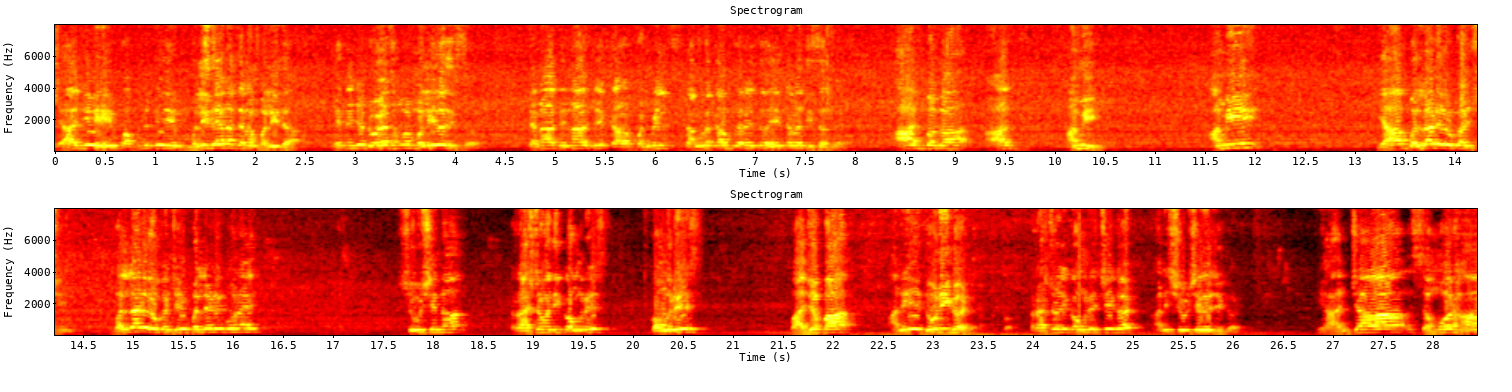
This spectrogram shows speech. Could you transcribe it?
ह्या जे हे आपलं ते मलिदा आहे ना त्यांना मलिदा हे त्यांच्या डोळ्यासमोर मलिदा दिसतं. त्यांना त्यांना जे का पनवेल चांगलं काम करायचं हे त्यांना दिसत नाही. आज बघा आज आम्ही आम्ही या बल्लाडे लोकांशी. बल्लाडे लोकांचे बल्लाडे कोण आहेत? शिवसेना राष्ट्रवादी काँग्रेस काँग्रेस भाजपा आणि दोन्ही गट. राष्ट्रवादी काँग्रेसचे गट आणि शिवसेनेचे गट. ह्यांच्या समोर हा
